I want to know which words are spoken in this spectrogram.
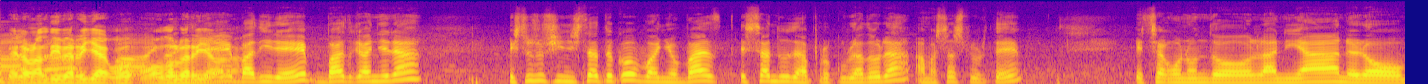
Bai, belaunaldi berria, go- bai, odol berria. Badire, badire, bat gainera, ez duzu sinistatuko, baina bat esan du da prokuradora, amazazpi urte, etzagon ondo lanian, ero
